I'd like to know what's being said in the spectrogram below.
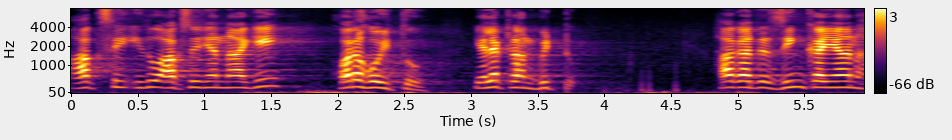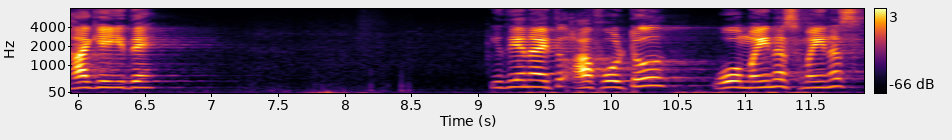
ಆಕ್ಸಿ, ಇದು ಆಕ್ಸಿಜನ್ ಆಗಿ ಹೊರಹೋಯಿತು, ಎಲೆಕ್ಟ್ರಾನ್ ಬಿಟ್ಟು. ಹಾಗಾದರೆ ಜಿಂಕ್ ಅಯಾನ್ ಹಾಗೆ ಇದೆ. ಇದೇನಾಯಿತು? ಆ ಫೋಟೋ ಓ ಮೈನಸ್ ಮೈನಸ್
